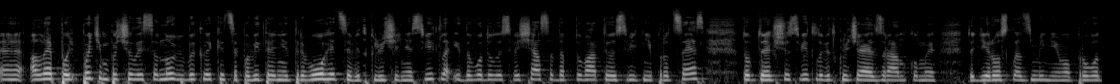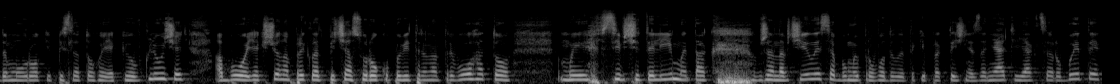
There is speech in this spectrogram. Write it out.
е, але по- потім почалися нові виклики: це повітряні тривоги, це відключення світла, і доводилось весь час адаптувати освітній процес. Тобто, якщо світло відключають зранку, ми тоді розклад змінюємо, проводимо уроки після того, як його включать. Або якщо, наприклад, під час уроку повітряна тривога, то ми всі вчителі, ми так вже навчилися, бо ми проводили такі практичні заняття, як це робити,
